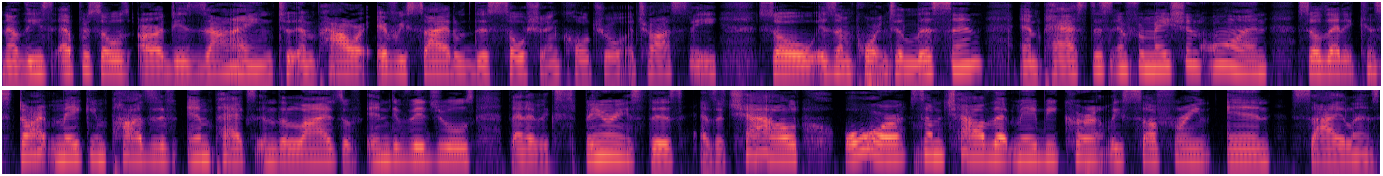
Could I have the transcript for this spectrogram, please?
Now, these episodes are designed to empower every side of this social and cultural atrocity. So it's important to listen and pass this information on so that it can start making positive impacts in the lives of individuals that have experienced this as a child or some child that may be currently suffering in silence.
